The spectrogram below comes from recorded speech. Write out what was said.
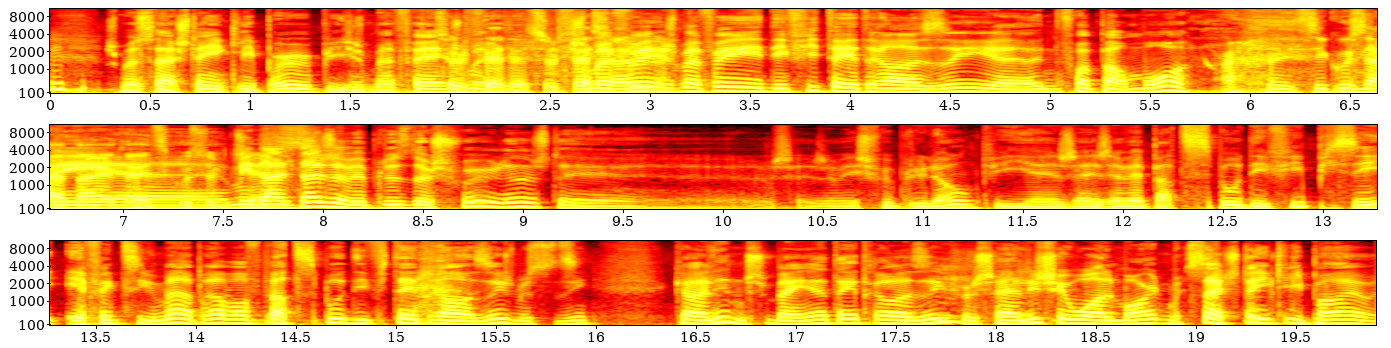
je me suis acheté un clipper puis je me fais. Tu le je me- fais, tu le fais je me seul? fais, je me fais un défi tête rasée euh, une fois par mois. un petit coup sur la mais, tête, un petit coup euh, sur le mais dans le temps, j'avais plus de cheveux. là. J'étais, euh, J'avais les cheveux plus longs, puis euh, j'a- j'avais participé au défi. Puis c'est effectivement, après avoir participé au défi tête rasée, je me suis dit, Colin, je suis bien à tête rasée. Je suis allé chez Walmart, je me suis acheté un clipper.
